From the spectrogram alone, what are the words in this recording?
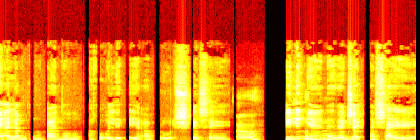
niya alam kung paano ako ulit i-approach kasi Oo. feeling niya, na-reject na siya eh.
